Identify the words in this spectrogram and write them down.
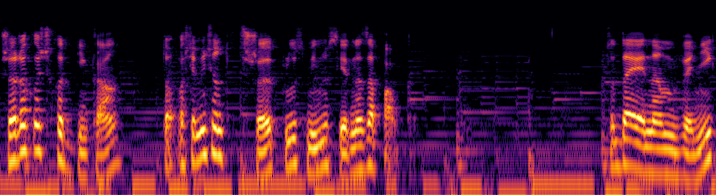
Szerokość chodnika to 83 plus minus 1 zapałka. Co daje nam wynik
